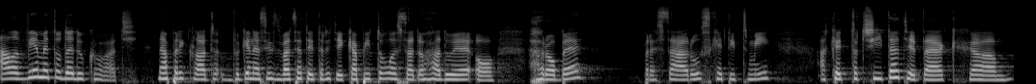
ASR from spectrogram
ale vieme to dedukovať. Napríklad v Genesis 23. kapitole sa dohaduje o hrobe pre Sáru s chetitmi, a keď to čítate, tak um,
